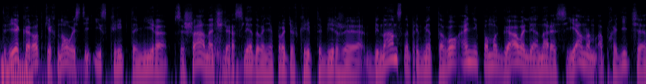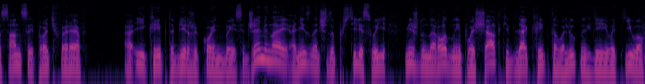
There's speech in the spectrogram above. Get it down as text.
Две коротких новости из криптомира. В США начали расследование против криптобиржи Binance на предмет того, а не помогала ли она россиянам обходить э, санкции против РФ. А, и криптобиржи Coinbase и Gemini, они, значит, запустили свои международные площадки для криптовалютных деривативов.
